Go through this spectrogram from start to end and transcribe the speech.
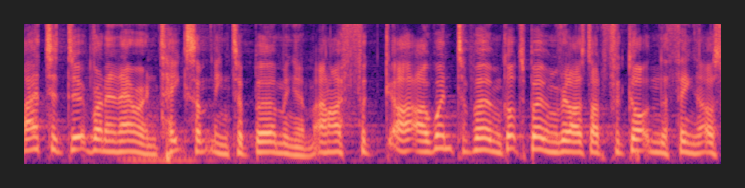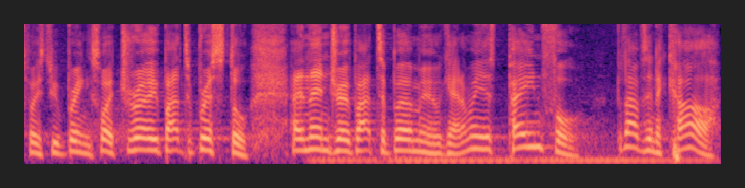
I had to do, run an errand, take something to Birmingham, and I, for, I went to Birmingham, got to Birmingham, realised I'd forgotten the thing that I was supposed to be bringing. So I drove back to Bristol and then drove back to Birmingham again. I mean, it's painful, but that was in a car.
